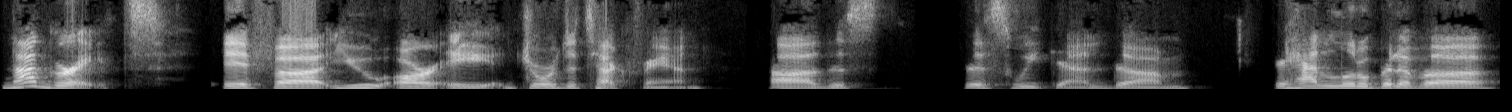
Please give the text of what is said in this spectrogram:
not great if uh, you are a Georgia Tech fan uh, this this weekend. Um, they had a little bit of a,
